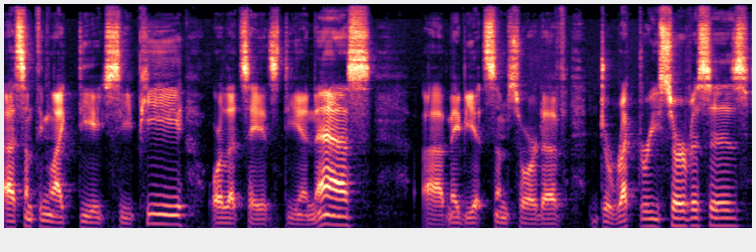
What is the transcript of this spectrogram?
uh, something like DHCP, or let's say it's DNS. Uh, maybe it's some sort of directory services.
